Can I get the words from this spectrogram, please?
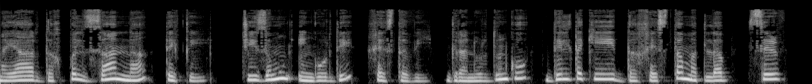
معیار د خپل ځان نه تکي چې زموږ انګور دي خستوي ګران اردوونکو دلته کې د خسته مطلب صرف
